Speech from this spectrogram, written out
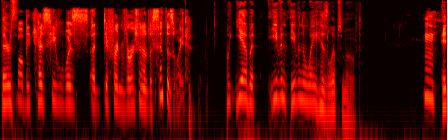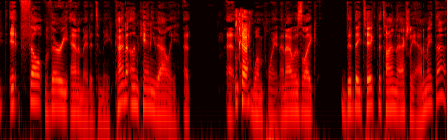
There's Well, because he was a different version of the synthezoid. Well, yeah, but even even the way his lips moved, Hmm. it it felt very animated to me, kind of uncanny valley at at Okay. one point, and I was like, did they take the time to actually animate that?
